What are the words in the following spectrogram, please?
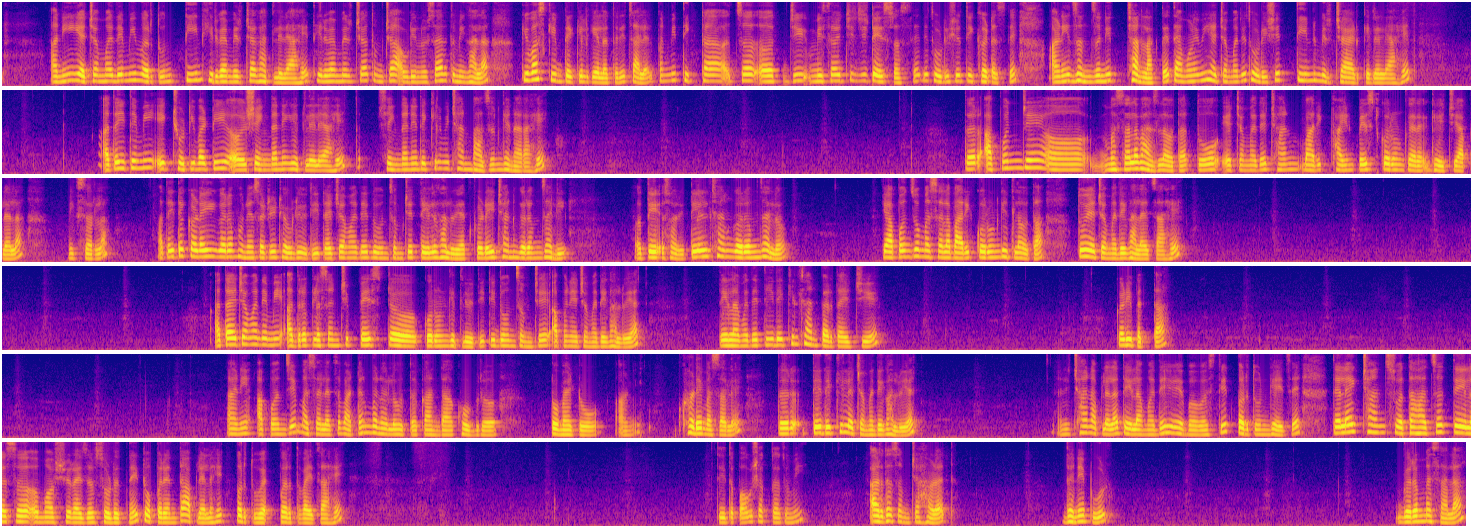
आणि याच्यामध्ये मी वरतून तीन हिरव्या मिरच्या घातलेल्या आहेत. हिरव्या मिरच्या तुमच्या आवडीनुसार तुम्ही घाला किंवा स्किप देखील केलं तरी चालेल. पण मी तिखटाचं जी मिसळची जी टेस्ट असते ती थोडीशी तिखट असते आणि झणझणीत छान लागते. त्यामुळे मी ह्याच्यामध्ये थोडीशी तीन मिरच्या ॲड केलेल्या आहेत. आता इथे मी एक छोटी वाटी शेंगदाणे घेतलेले आहेत. शेंगदाणे देखील मी छान भाजून घेणार आहे. तर आपण जे मसाला भाजला होता तो याच्यामध्ये छान बारीक फाईन पेस्ट करून कर घ्यायची आपल्याला मिक्सरला आता इथे कढई गरम होण्यासाठी ठेवली होती त्याच्यामध्ये दोन चमचे तेल घालूयात. कढई छान गरम झाली. ते सॉरी तेल छान गरम झालं की आपण जो मसाला बारीक करून घेतला होता तो याच्यामध्ये घालायचा आहे. आता याच्यामध्ये मी अद्रक लसणची पेस्ट करून घेतली होती. ती दोन चमचे आपण याच्यामध्ये घालूयात. तेलामध्ये ती देखील छान परतायची आहे. कढीपत्ता. आणि आपण जे मसाल्याचं वाटण बनवलं होतं कांदा खोबरं टोमॅटो आणि खडे मसाले तर ते देखील याच्यामध्ये घालूयात. आणि छान आपल्याला तेलामध्ये हे व्यवस्थित परतून घ्यायचं आहे त्याला एक छान स्वतःचं तेल असं मॉइश्चरायझर सोडत नाही तोपर्यंत आपल्याला हे परतू परतवायचं आहे. ते तर पाहू शकता तुम्ही. अर्धा चमचा हळद धनेपूड गरम मसाला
